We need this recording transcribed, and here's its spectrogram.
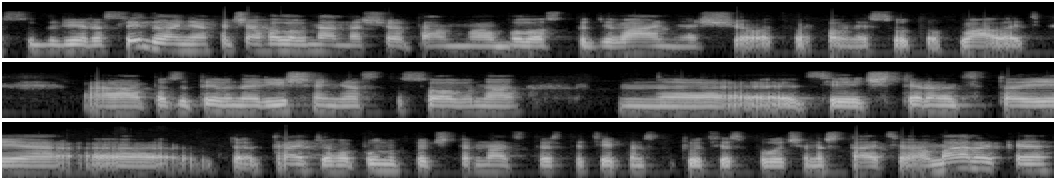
судові розслідування. Хоча головне на що там е, було сподівання, що от Верховний суд ухвалить е, позитивне рішення стосовно е, цієї 14 е, третього пункту 14 статті Конституції Сполучених Штатів Америки.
